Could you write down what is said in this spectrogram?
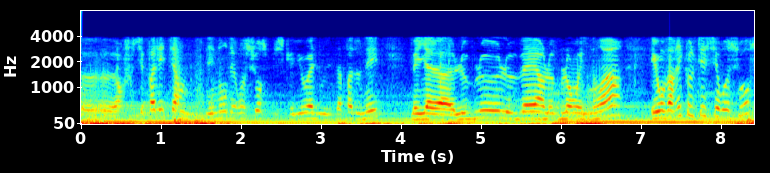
Euh, alors je sais pas les termes, les noms des ressources puisque Yoel nous les a pas donnés. Mais il y a le bleu, le vert, le blanc et le noir. Et on va récolter ces ressources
